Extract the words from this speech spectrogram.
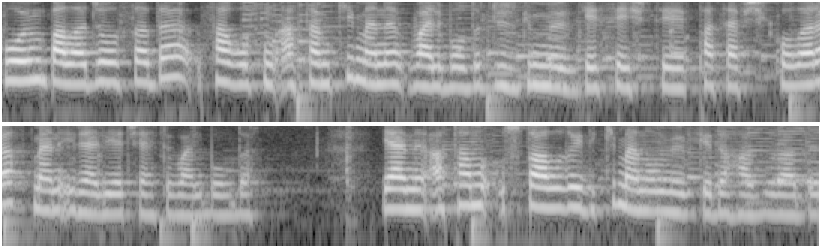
boyum balaca olsa da sağ olsun atam ki, mənə voleybolda düzgün mövqe seçdi, pasafşik olaraq məni irəliyə çəkdi voleybolda. Yəni atamın ustalığı idi ki, məni o mövqedə hazırladı.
